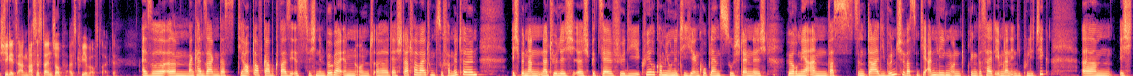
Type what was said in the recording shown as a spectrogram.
steht jetzt an? Was ist dein Job als Queerbeauftragte? Also ähm, man kann sagen, dass die Hauptaufgabe quasi ist, zwischen den BürgerInnen und äh, der Stadtverwaltung zu vermitteln. Ich bin dann natürlich äh, speziell für die queere Community hier in Koblenz zuständig höre mir an, was sind da die Wünsche, was sind die Anliegen und bringe das halt eben dann in die Politik. Ähm, ich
